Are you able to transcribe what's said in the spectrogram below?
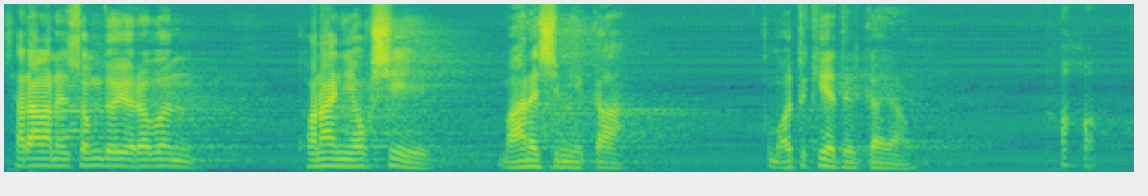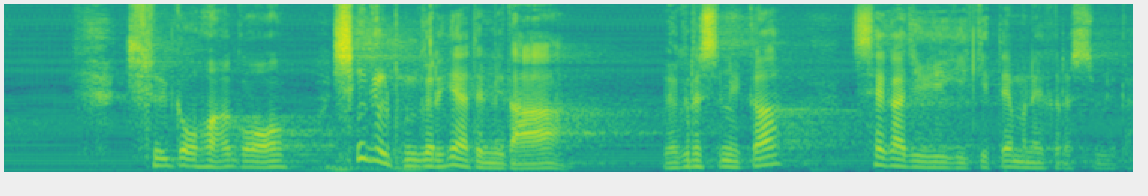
사랑하는 성도 여러분, 고난이 혹시 많으십니까? 그럼 어떻게 해야 될까요? 즐거워하고 싱글벙글 해야 됩니다. 왜 그렇습니까? 세 가지 유익이 있기 때문에 그렇습니다.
